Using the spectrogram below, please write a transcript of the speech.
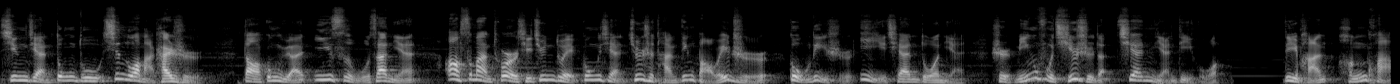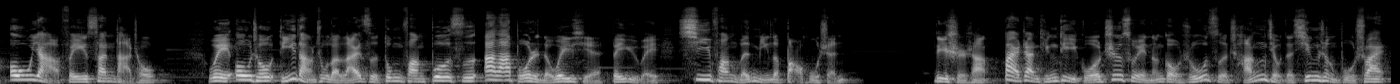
兴建东都新罗马开始，到公元一四五三年奥斯曼土耳其军队攻陷君士坦丁堡为止，共历时一千多年，是名副其实的千年帝国。地盘横跨欧亚非三大洲，为欧洲抵挡住了来自东方波斯阿拉伯人的威胁，被誉为西方文明的保护神。历史上，拜占庭帝国之所以能够如此长久的兴盛不衰，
